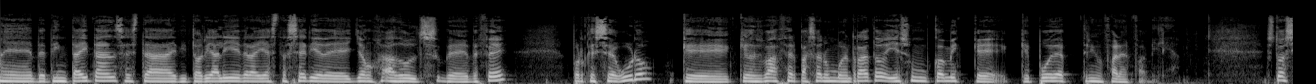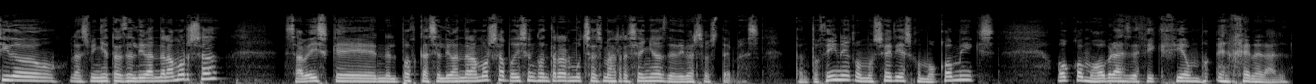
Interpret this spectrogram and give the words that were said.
eh, de Teen Titans, esta editorial Hydra y esta serie de Young Adults de DC, porque seguro que, os va a hacer pasar un buen rato y es un cómic que, que puede triunfar en familia. Esto ha sido las viñetas del Diván de la Morsa. Sabéis que en el podcast El Diván de la Morsa podéis encontrar muchas más reseñas de diversos temas, tanto cine como series, como cómics o como obras de ficción en general.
